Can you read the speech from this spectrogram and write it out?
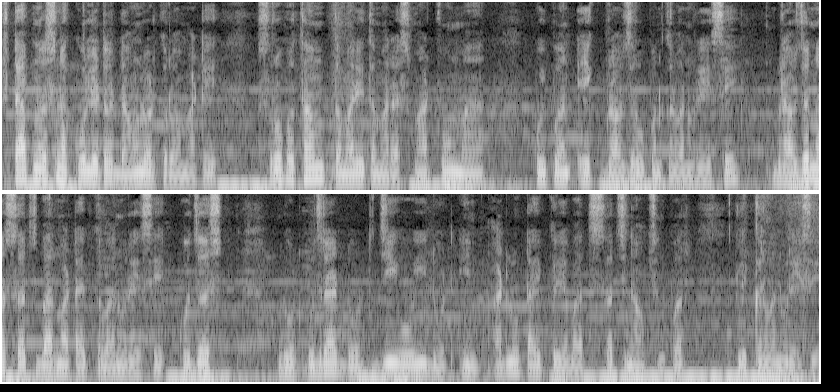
સ્ટાફ નર્સના કોલ લેટર ડાઉનલોડ કરવા માટે સૌપ્રથમ તમારે તમારા સ્માર્ટફોનમાં કોઈપણ એક બ્રાઉઝર ઓપન કરવાનું રહેશે. બ્રાઉઝરના સર્ચ બારમાં ટાઈપ કરવાનું રહેશે. Ojas dot Gujarat dot GOI dot in આટલું ટાઈપ કર્યા બાદ સર્ચના ઓપ્શન પર ક્લિક કરવાનું રહેશે.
